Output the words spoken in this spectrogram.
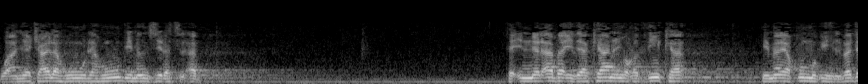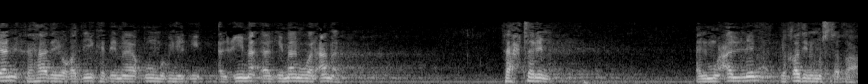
وأن يجعله له بمنزلة الأب. فإن الأب إذا كان يغذيك بما يقوم به البدن فهذا يغذيك بما يقوم به الإيمان والعمل. فاحترم المعلم بقدر المستطاع.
